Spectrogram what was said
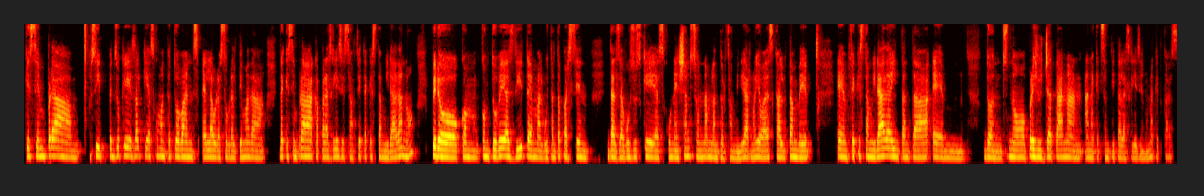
que sempre... O sigui, penso que és el que has comentat tu abans, eh, Laura, sobre el tema de, de que sempre cap a l'Església s'ha fet aquesta mirada, no? Però, com, com tu bé has dit, eh, el 80% dels abusos que es coneixen són amb l'entorn familiar, no? I a vegades cal també eh, fer aquesta mirada i intentar eh, doncs, no prejutjar tant en, en aquest sentit a l'Església, no? en aquest cas.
